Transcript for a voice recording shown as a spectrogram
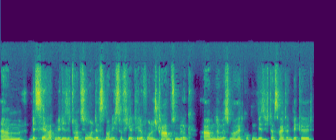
Ähm, bisher hatten wir die Situation, dass noch nicht so viel telefonisch kam zum Glück. Ähm, da müssen wir halt gucken, wie sich das halt entwickelt,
